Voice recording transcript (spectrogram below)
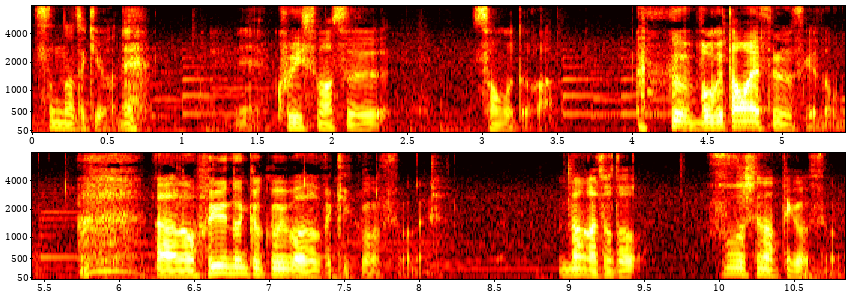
ー、そんな時はね、ね、クリスマスソングとか 僕たまにするんですけどもあの冬の曲わざと聴くんですよね。なんかちょっと涼しくなってくるんですよね。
